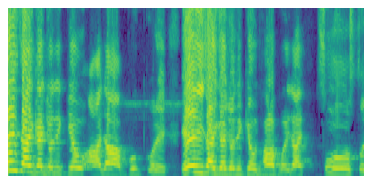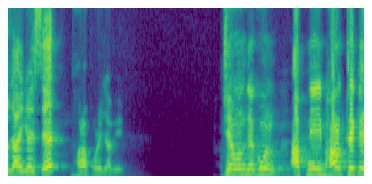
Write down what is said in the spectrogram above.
এই জায়গায় যদি কেউ আজা ভোগ করে, এই জায়গায় যদি কেউ ধরা পড়ে যায়, সমস্ত জায়গায় সে ধরা পড়ে যাবে। যেমন দেখুন, আপনি এই ভারত থেকে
